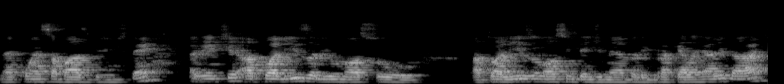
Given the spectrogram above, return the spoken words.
Né? Com essa base que a gente tem, a gente atualiza ali o nosso atualiza o nosso entendimento ali para aquela realidade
